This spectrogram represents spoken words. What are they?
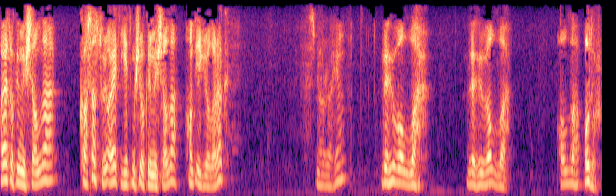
ayet okuyayım inşallah. Kasas Suresi ayet 70'i okuyayım inşallah. Hamd ilgili olarak. Bismillahirrahmanirrahim. Ve huvallah. Ve huvallah. Allah odur.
